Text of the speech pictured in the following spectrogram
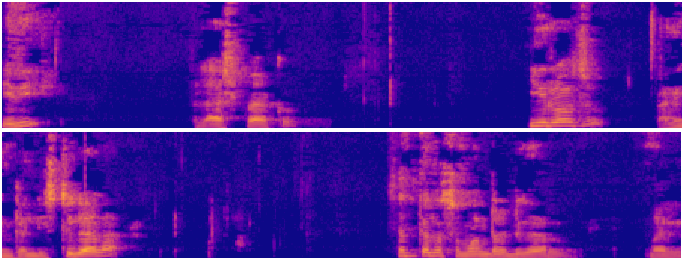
ఇది ఫ్లాష్ బ్యాక్. ఈరోజు అది ఇంకా లిస్టు గల. చింతల సుమన్ రెడ్డి గారు మరి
